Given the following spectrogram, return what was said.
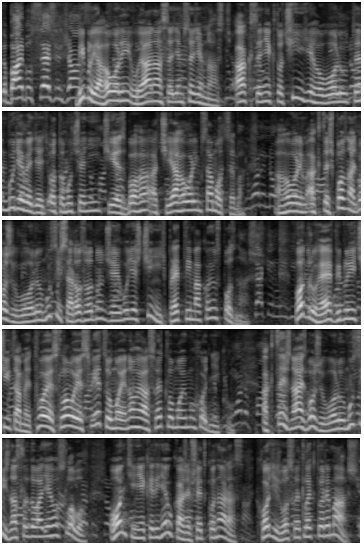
Biblia 7, hovorí u Jána 7.17. Ak chce niekto činiť jeho vôľu, ten bude vedieť o tom učení, či je z Boha a či ja hovorím sám od seba. A hovorím, ak chceš poznať Božiu vôľu, musíš sa rozhodnúť, že ju budeš činiť predtým, ako ju spoznáš. Po druhé, v Biblii čítame, tvoje slovo je sviecou moje nohe a svetlo môjmu chodníku. Ak chceš nájsť Božiu vôľu, musíš nasledovať jeho slovo. On ti niekedy neukáže všetko naraz. Chodíš vo svetle, ktoré máš.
